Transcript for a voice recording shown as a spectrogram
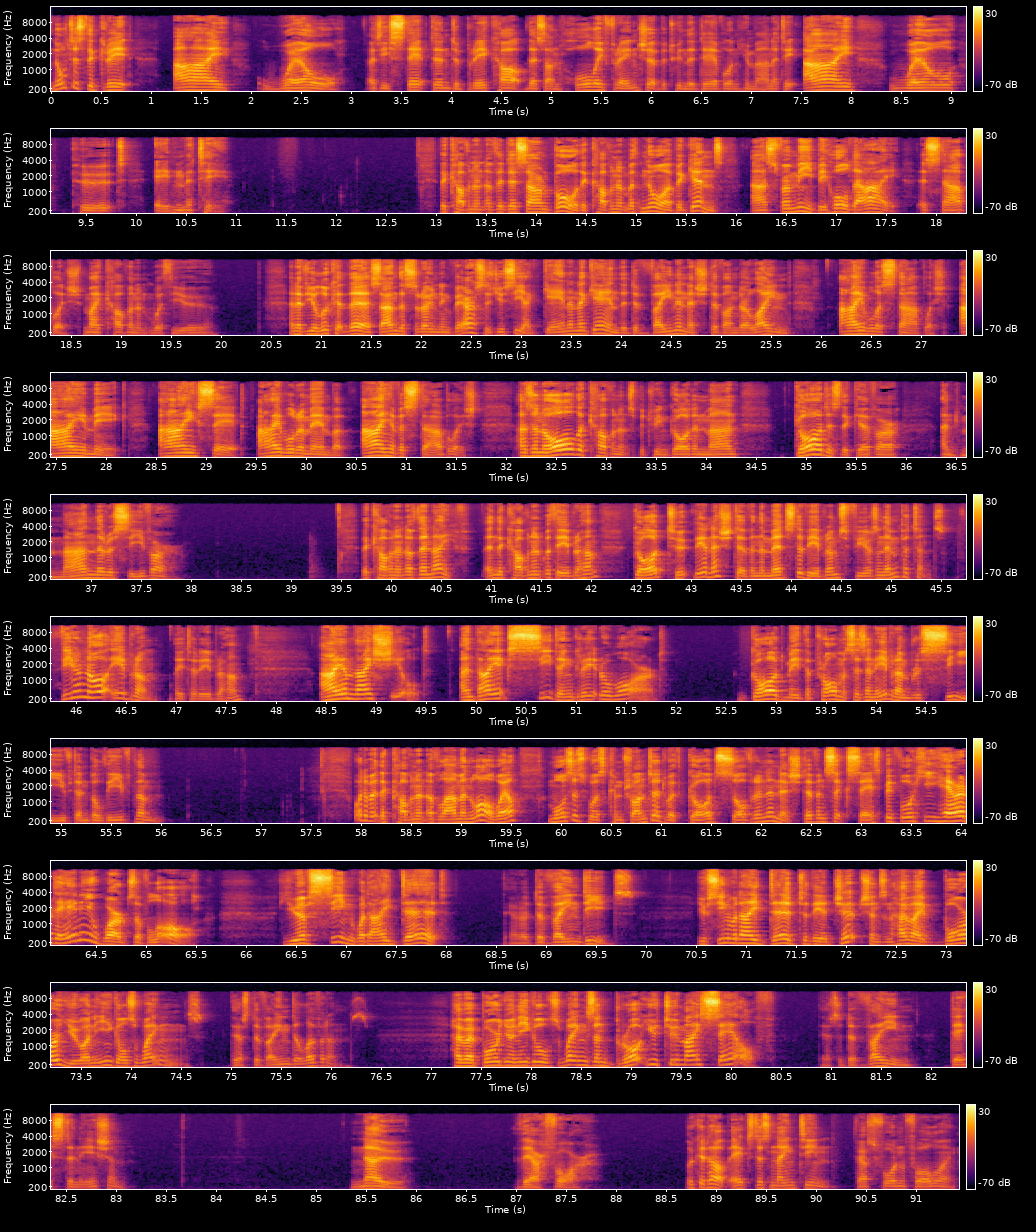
Notice the great I will as he stepped in to break up this unholy friendship between the devil and humanity. I will put enmity. The covenant of the disarmed bow, the covenant with Noah, begins As for me, behold, I establish my covenant with you. And if you look at this and the surrounding verses, you see again and again the divine initiative underlined. I will establish, I make, I set, I will remember, I have established. As in all the covenants between God and man, God is the giver and man the receiver. The covenant of the knife. In the covenant with Abraham, God took the initiative in the midst of Abram's fears and impotence. Fear not, Abram, later Abraham. I am thy shield and thy exceeding great reward. God made the promises, and Abraham received and believed them. What about the covenant of lamb and law? Well, Moses was confronted with God's sovereign initiative and success before he heard any words of law. You have seen what I did. There are divine deeds. You've seen what I did to the Egyptians and how I bore you on eagle's wings. There's divine deliverance. How I bore you on eagle's wings and brought you to myself. There's a divine destination. Now, therefore. Look it up, Exodus 19, verse 4 and following.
